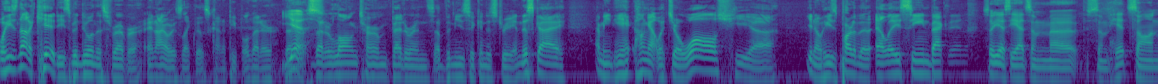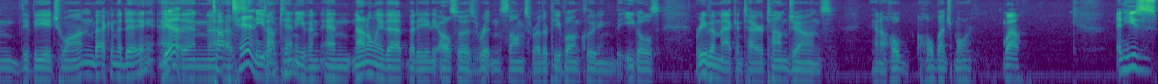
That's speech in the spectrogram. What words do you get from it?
Well, he's not a kid. He's been doing this forever, and I always like those kind of people that are that Yes. are, that are long-term veterans of the music industry. And this guy, I mean, he hung out with Joe Walsh. He, uh, you know, he's part of the L.A. scene back then. So yes, he had some uh, some hits on the VH1 back in the day. And Yeah, then, uh, top s- 10 even. Top ten even, and not only that, but he also has written songs for other people, including the Eagles, Reba McEntire, Tom Jones, and a whole a whole bunch more. Wow. And he's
